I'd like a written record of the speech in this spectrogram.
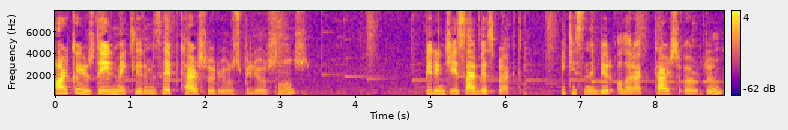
Arka yüzde ilmeklerimizi hep ters örüyoruz biliyorsunuz. Birinciyi serbest bıraktım. İkisini bir alarak ters ördüm.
